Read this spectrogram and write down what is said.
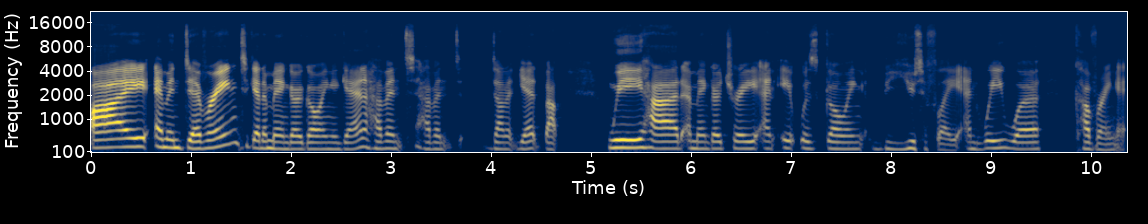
I am endeavoring to get a mango going again. I haven't haven't done it yet but we had a mango tree and it was going beautifully and we were covering it.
